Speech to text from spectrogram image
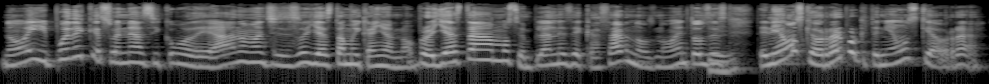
¿no? Y puede que suene así como de, ah, no manches, eso ya está muy cañón, ¿no? Pero ya estábamos en planes de casarnos, ¿no? Entonces teníamos que ahorrar porque teníamos que ahorrar.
